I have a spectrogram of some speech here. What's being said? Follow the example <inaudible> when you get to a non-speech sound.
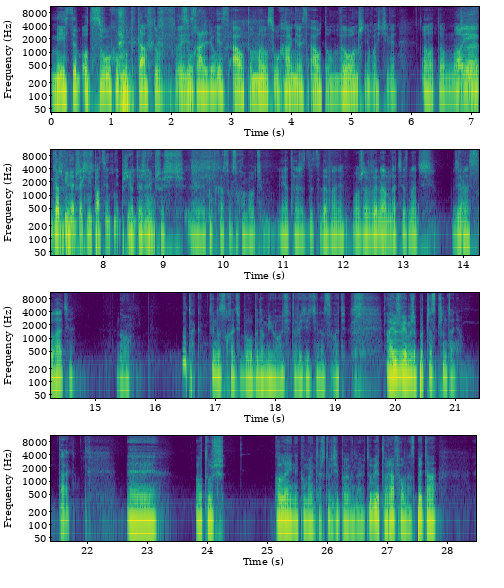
miejscem odsłuchu <laughs> podcastów jest, jest auto, moją słuchalnią jest auto, wyłącznie właściwie. O, to No może i też gabinet, jak mi pacjent nie Ja przyjdzie. też nie? większość y, podcastów słucham w aucie. ja też zdecydowanie. Może wy nam dacie znać, gdzie Tak. nas słuchacie. No. No tak. Gdzie nas słuchacie, byłoby nam miło się dowiedzieć, gdzie nas słuchacie. A już wiemy, że podczas sprzątania. Tak. E, otóż kolejny komentarz, który się pojawił na YouTubie, to Rafał nas pyta,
